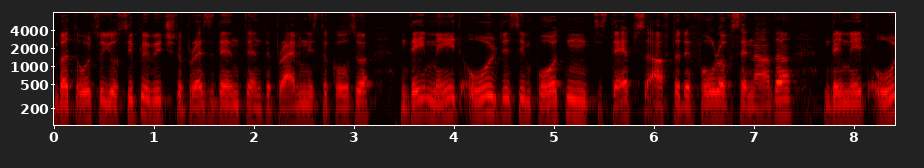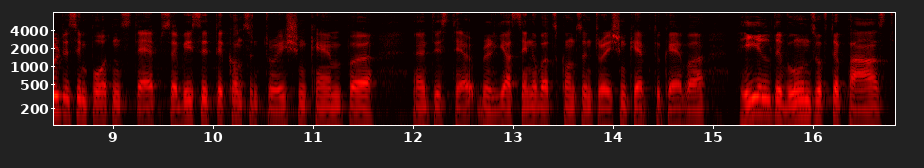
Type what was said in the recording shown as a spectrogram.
but also Josipovic, the president, and the prime minister Kosor, they made all these important steps after the fall of Sanader. They made all these important steps, uh, visit the concentration camp, uh, uh, this terrible Jasenovac concentration camp together, heal the wounds of the past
